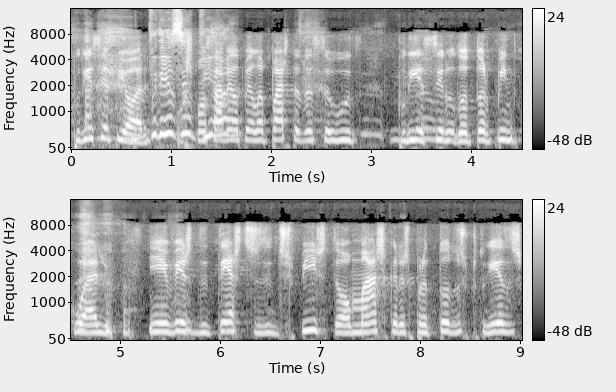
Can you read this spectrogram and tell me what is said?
podia ser pior. Podia ser o responsável pior. pela pasta da saúde podia ser o Dr. Pinto Coelho e em vez de testes de despiste ou máscaras para todos os portugueses,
